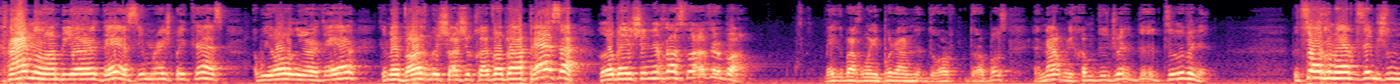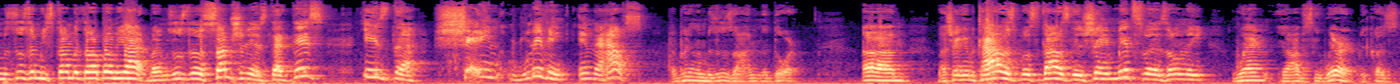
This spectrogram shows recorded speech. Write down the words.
kaimelam biyar there, sim reish beites, we only are there. The mevarach b'shashu kleva ba'pesa lo beishin nichlas l'aderba. Make the bracha when you put it on the door doorpost, and not when you come to drink, to live in it. But tzarchim have the same mezuzah mistam darba miyad. But the assumption is that this is the shame living in the house by putting the mezuzah on the door. Um, Mashayim Talis, supposed to us the shame mitzvah is only when you obviously wear it because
